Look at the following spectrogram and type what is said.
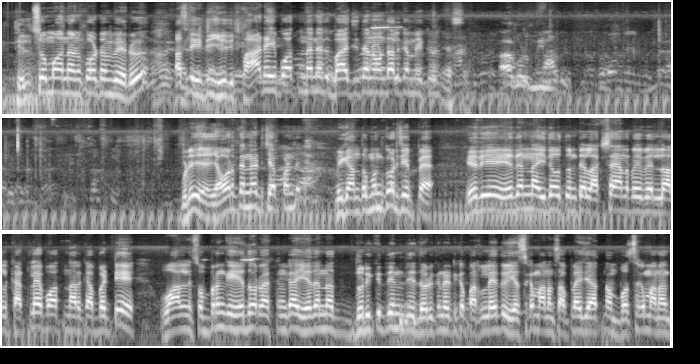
తెలుసోమో అని అనుకోవటం వేరు. అసలు ఇది ఇది పాడైపోతుంది అనేది బాధ్యత ఉండాలిగా మీకు? ఇప్పుడు ఎవరు తిన్నట్టు చెప్పండి? మీకు అంతకుముందు కూడా చెప్పా. ఏది ఏదన్నా ఇది అవుతుంటే లక్ష ఎనభై వేలు వాళ్ళు కట్టలేకపోతున్నారు కాబట్టి వాళ్ళని శుభ్రంగా ఏదో రకంగా ఏదన్నా దొరికింది దొరికినట్టుగా పర్లేదు. ఇసుక మనం సప్లై చేస్తున్నాం బుసక మనం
